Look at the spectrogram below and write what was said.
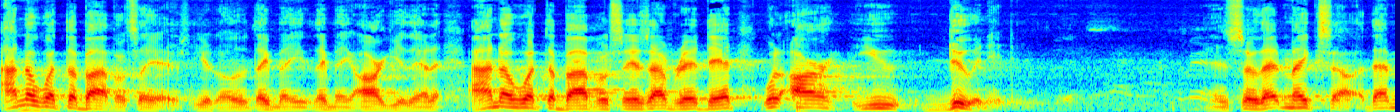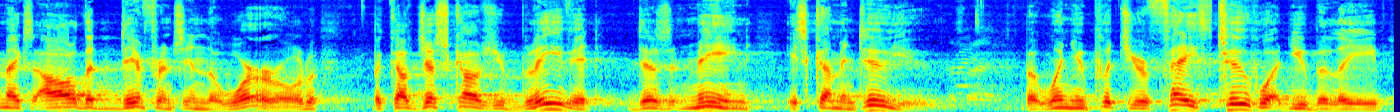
I know what the Bible says. You know, they may they may argue that. I know what the Bible says. I've read that. Well, are you doing it? And so that makes uh, that makes all the difference in the world because just because you believe it doesn't mean it's coming to you. But when you put your faith to what you believe,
